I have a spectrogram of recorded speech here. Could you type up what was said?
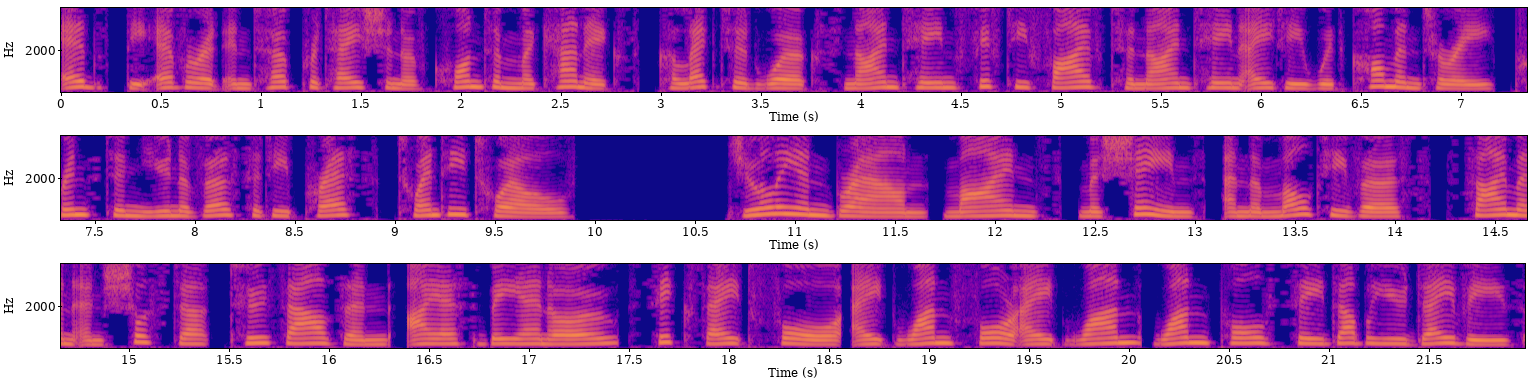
eds. The Everett Interpretation of Quantum Mechanics, Collected Works 1955–1980 with Commentary Princeton University Press, 2012. Julian Brown, Minds, Machines, and the Multiverse, Simon & Schuster, 2000, ISBN 0-684-81481-1 Paul C. W. Davies,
